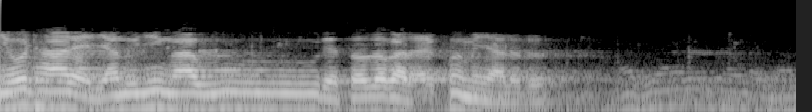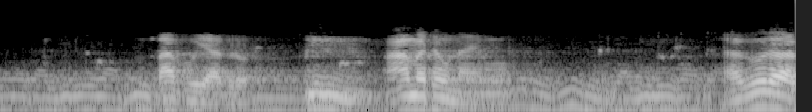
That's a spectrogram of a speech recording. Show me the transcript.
ညိုးထားတဲ့ရန်သူကြီး၅ဦးတဲ့သောသောကတော့အခွင့်မရလို့သူဘာဖို့ရသူတို့အာမထုံနိုင်ဘူးအခုတော့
